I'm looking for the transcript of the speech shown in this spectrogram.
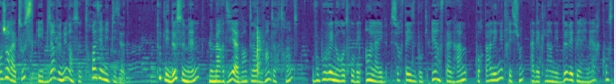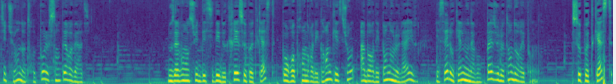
Bonjour à tous et bienvenue dans ce troisième épisode. Toutes les deux semaines, le mardi à 20h ou 20h30, vous pouvez nous retrouver en live sur Facebook et Instagram pour parler nutrition avec l'un des deux vétérinaires constituant notre pôle santé Reverdy. Nous avons ensuite décidé de créer ce podcast pour reprendre les grandes questions abordées pendant le live et celles auxquelles nous n'avons pas eu le temps de répondre. Ce podcast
